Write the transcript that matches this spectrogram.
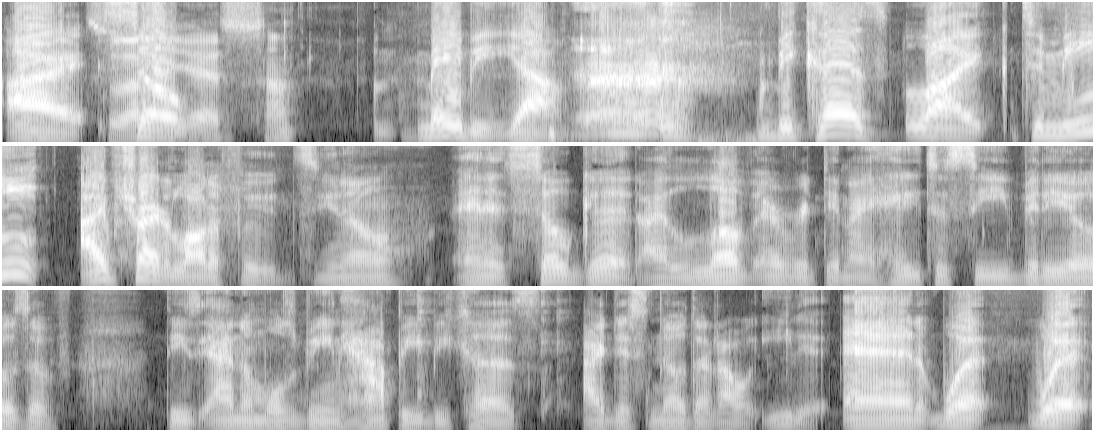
All right, So so, that's a yes, huh? maybe, yeah. because, like, to me, I've tried a lot of foods, you know, and it's so good. I love everything. I hate to see videos of these animals being happy because I just know that I'll eat it. And what, what,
